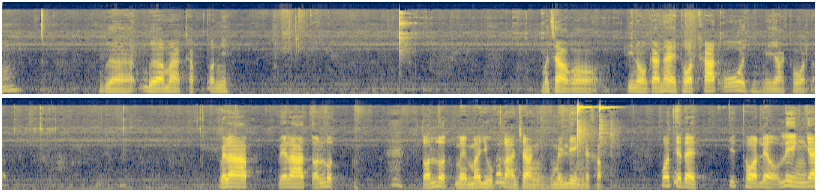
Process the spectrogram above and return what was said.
มเบื่อเบื่อมากครับตอนนี้ มาเช้าก็พี่น้องการให้ถอดคาดโอ้ยไม่อยากถอดแล้วเวลาเวลาตอนรถตอนรถไม่มาอยู่กับหลานช่างไม่เร่งนะครับพราะจะได้จิตถอดแล้วเร่งใหญ่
